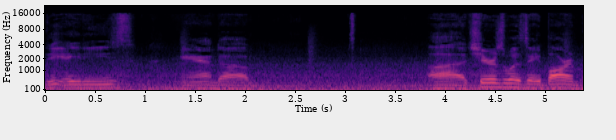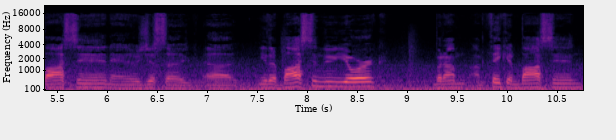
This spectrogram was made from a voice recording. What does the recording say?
the 80s. And um, uh, Cheers was a bar in Boston, and it was just a uh, either Boston, New York, but I'm, I'm thinking Boston.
